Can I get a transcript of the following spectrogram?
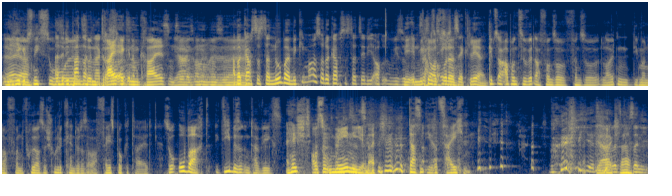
äh, Ja, hier gibt's nichts zu holen. Also die Panzer- So ein. Dreieck in einem Kreis und so. Ja, Das war genau, immer ja, so. ja. Aber gab's das dann nur bei Mickey Mouse oder gab's es tatsächlich auch irgendwie so? Nee, in Mickey das Mouse wurde das erklärt. Gibt's auch ab und zu, wird auch von so, von so Leuten, die man noch von früher aus der Schule kennt, wird das auch auf Facebook geteilt. So, Obacht, Diebe sind unterwegs. Echt? Aus Rumänien. Das sind ihre Zeichen. Wirklich jetzt? Ja, Aber das klar. ja nicht,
